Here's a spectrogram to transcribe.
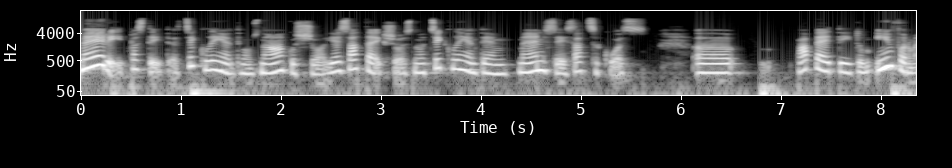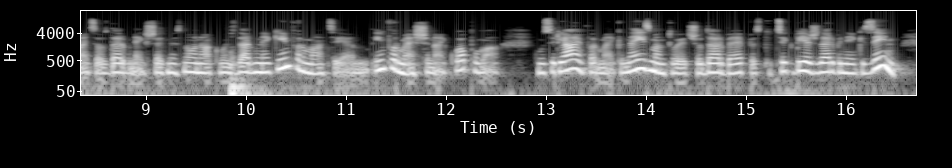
mērīt, paskatīties, cik klienti mums nāk uz šo. Ja es atteikšos no cik klientiem mēnesī es atsakos, uh, papētīt un informēt savus darbiniekus. Šeit mēs nonākam līdz darbinieku informācijai, informēšanai kopumā. Mums ir jāinformē, ka neizmantojot šo darba e-pastu, cik bieži darbinieki zina,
